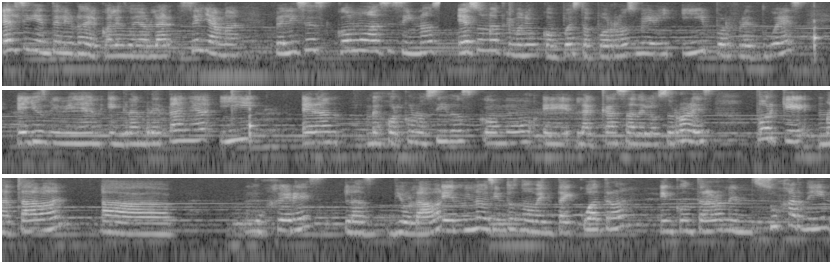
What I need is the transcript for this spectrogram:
El siguiente libro del cual les voy a hablar se llama Felices como asesinos. Es un matrimonio compuesto por Rosemary y por Fred West. Ellos vivían en Gran Bretaña y eran mejor conocidos como eh, la Casa de los Horrores porque mataban a mujeres, las violaban. En 1994 encontraron en su jardín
